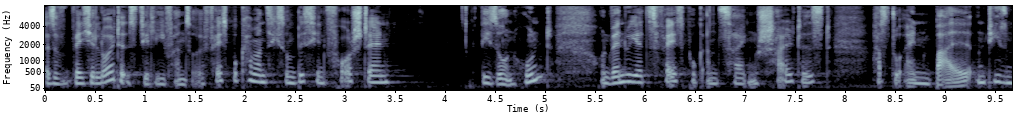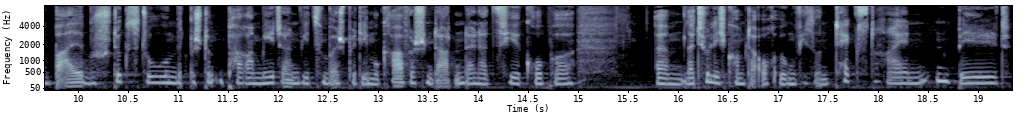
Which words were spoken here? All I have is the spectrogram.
also welche Leute es dir liefern soll. Facebook kann man sich so ein bisschen vorstellen, wie so ein Hund. Und wenn du jetzt Facebook-Anzeigen schaltest, hast du einen Ball und diesen Ball bestückst du mit bestimmten Parametern, wie zum Beispiel demografischen Daten deiner Zielgruppe. Ähm, natürlich kommt da auch irgendwie so ein Text rein, ein Bild,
